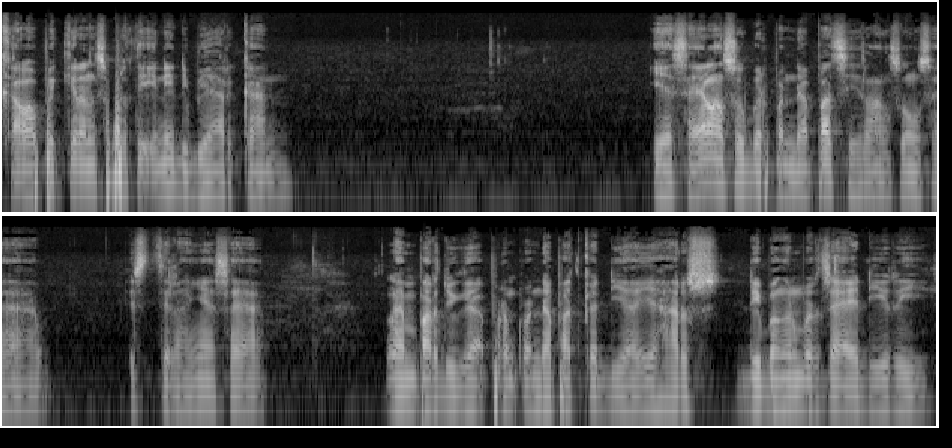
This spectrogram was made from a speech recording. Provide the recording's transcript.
Kalau pikiran seperti ini dibiarkan. Ya saya langsung berpendapat sih langsung saya istilahnya saya lempar juga pendapat ke dia. Ya harus dibangun percaya diri.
